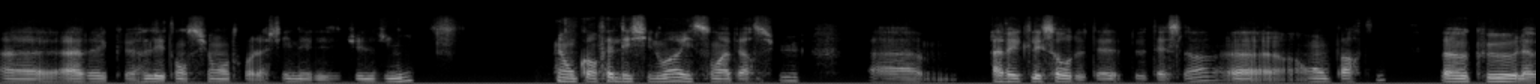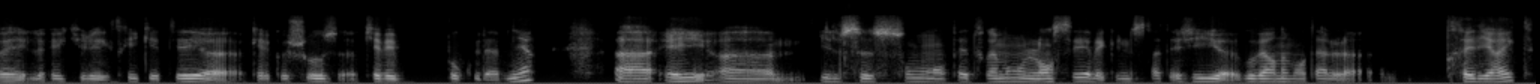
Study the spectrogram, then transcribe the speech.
avec les tensions entre la Chine et les États-Unis. Donc en fait, les Chinois, ils sont aperçus avec l'essor de, de, Tesla, euh, en partie, euh, que le véhicule électrique était quelque chose qui avait beaucoup d'avenir. et ils se sont en fait vraiment lancés avec une stratégie gouvernementale très directe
